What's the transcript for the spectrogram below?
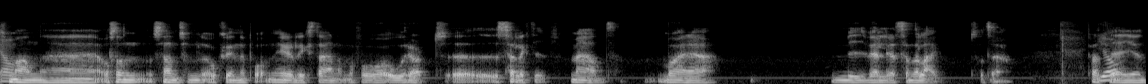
Ja, man, eh, och sen, sen som du också är inne på, när det gäller externa, man får vara oerhört eh, selektiv med vad är det vi väljer att sända live, så att säga. För att Ja. det är ju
